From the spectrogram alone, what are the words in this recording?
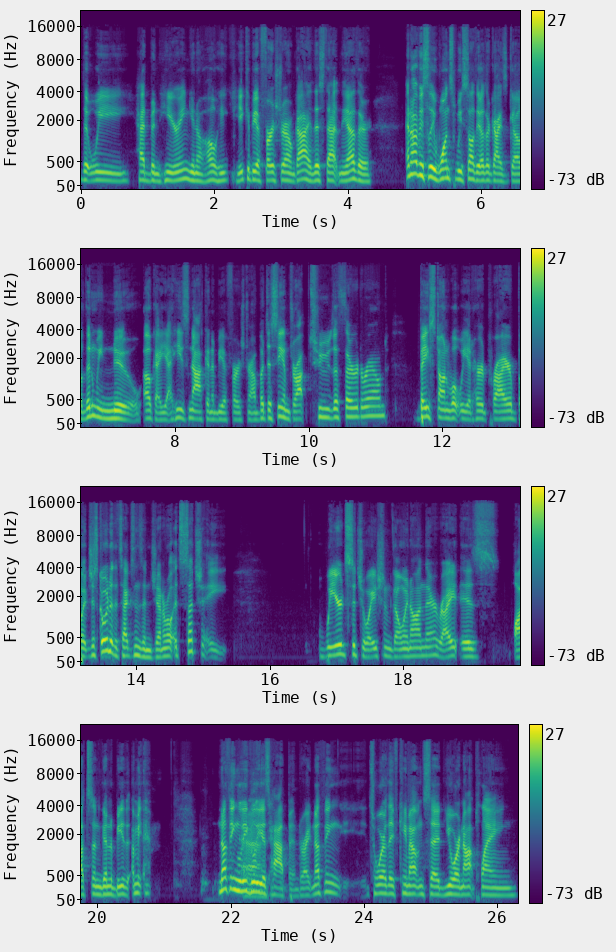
that we had been hearing, you know, oh, he, he could be a first round guy, this, that, and the other. And obviously, once we saw the other guys go, then we knew, okay, yeah, he's not going to be a first round. But to see him drop to the third round based on what we had heard prior, but just going to the Texans in general, it's such a weird situation going on there, right? Is Watson going to be, the, I mean, nothing legally has happened, right? Nothing to where they've came out and said you are not playing,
